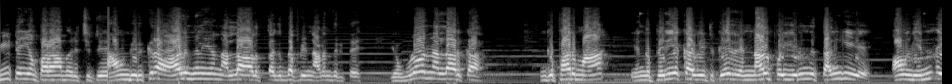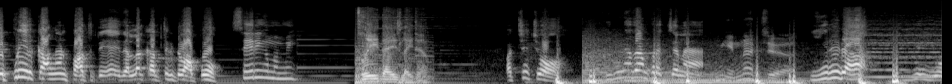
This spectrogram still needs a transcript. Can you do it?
வீட்டையும் பராமரிச்சுட்டு அவங்க இருக்கிற ஆளுங்களையும் நல்லா ஆளு தகுந்த அப்படி நடந்துக்கிட்டு எவ்வளவு நல்லா இருக்கா. இங்க பாருமா எங்க பெரியக்கா வீட்டுக்கு ரெண்டு நாள் போய் இருந்து தங்கி அவங்க என்ன எப்படி இருக்காங்கன்னு பார்த்துட்டு இதெல்லாம் கத்துக்கிட்டு வா போ. சரிங்க மம்மி. Three days later. அச்சச்சோ என்னதான் பிரச்சனை. என்னாச்சு? இருடா. ஐயோ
